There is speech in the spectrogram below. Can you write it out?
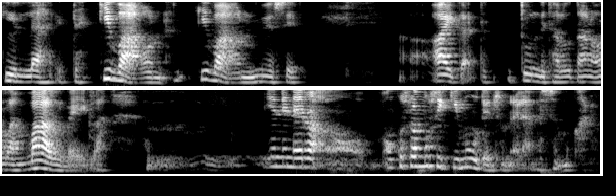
Kyllä, että kiva on, kiva on myös se aika, että tunnit halutaan olla valveilla. Jenni Neera, onko sulla musiikki muuten sun elämässä mukana?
